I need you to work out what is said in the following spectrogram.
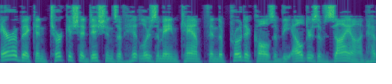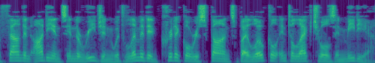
Arabic and Turkish editions of Hitler's Mein Kampf and the Protocols of the Elders of Zion have found an audience in the region with limited critical response by local intellectuals and media.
